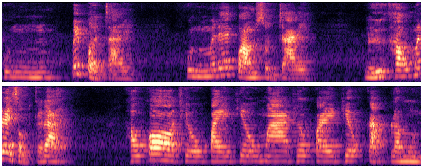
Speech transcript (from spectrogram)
คุณไม่เปิดใจ คุณไม่ได้ความสนใจ หรือเขาไม่ได้สนก็ได้เขาก็เที่ยวไปเที่ยวมาเที่ยวไปเที่ยวกลับละมุน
